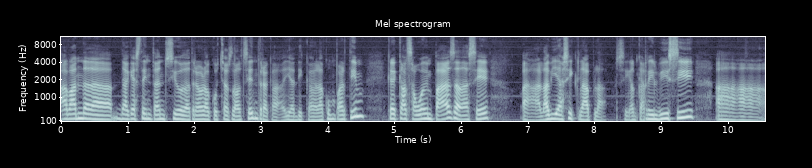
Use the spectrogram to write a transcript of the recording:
a banda d'aquesta intenció de treure cotxes del centre, que ja dic que la compartim, crec que el següent pas ha de ser uh, la via ciclable, o sigui, el carril bici, uh,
